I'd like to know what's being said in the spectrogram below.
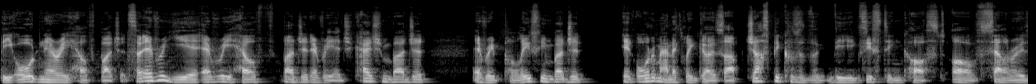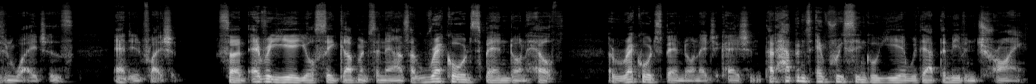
the ordinary health budget. So every year, every health budget, every education budget, every policing budget it automatically goes up just because of the, the existing cost of salaries and wages and inflation. So every year you'll see governments announce a record spend on health, a record spend on education. That happens every single year without them even trying.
